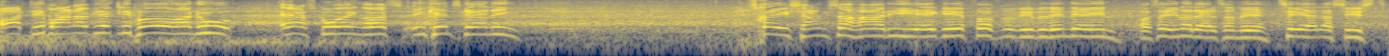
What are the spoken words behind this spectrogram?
Og det brænder virkelig på. Og nu er scoring også en kendskærning. Tre chancer har de AGF for at få vippet den der ind. Og så ender det altså med til allersidst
